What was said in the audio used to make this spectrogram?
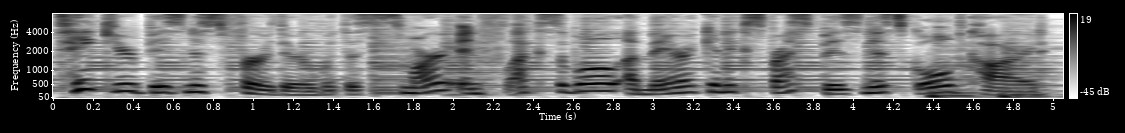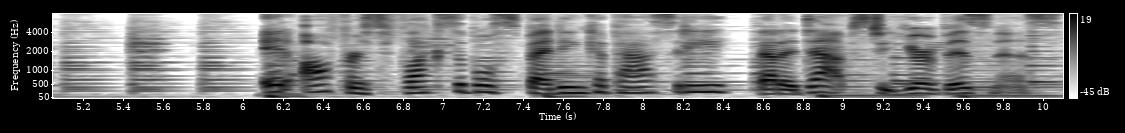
Take your business further with the smart and flexible American Express Business Gold Card. It offers flexible spending capacity that adapts to your business.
